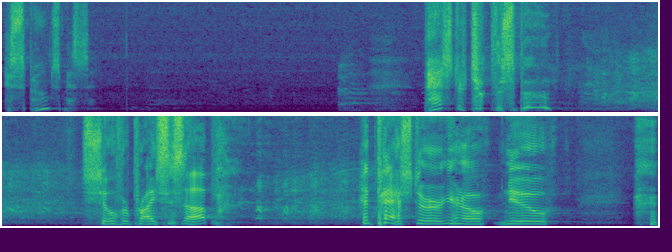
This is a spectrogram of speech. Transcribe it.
His spoon's missing. Pastor took the spoon. Silver prices up. And Pastor, you know, new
